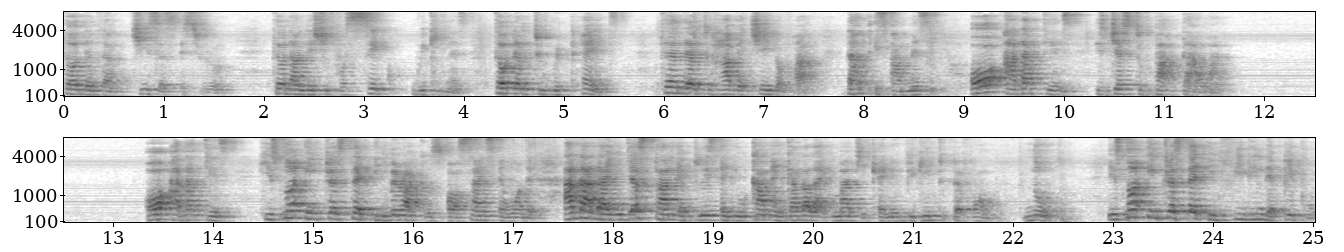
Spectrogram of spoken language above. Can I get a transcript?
Tell them that Jesus is real. Tell them they should forsake wickedness. Tell them to repent. Tell them to have a change of heart. That is our message. All other things is just to back that one. All other things. He's not interested in miracles or signs and wonders. Other than you just stand a place and you come and gather like magic and you begin to perform. No. He's not interested in feeding the people.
